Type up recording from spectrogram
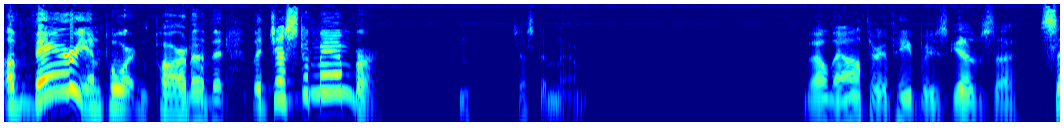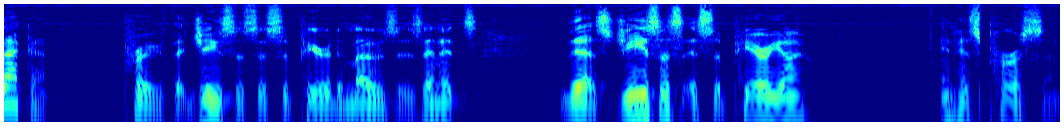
a very important part of it, but just a member. just a member. Well, the author of Hebrews gives a second proof that Jesus is superior to Moses, and it's this Jesus is superior in his person.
